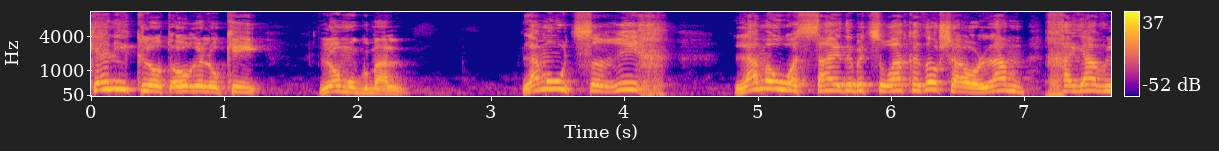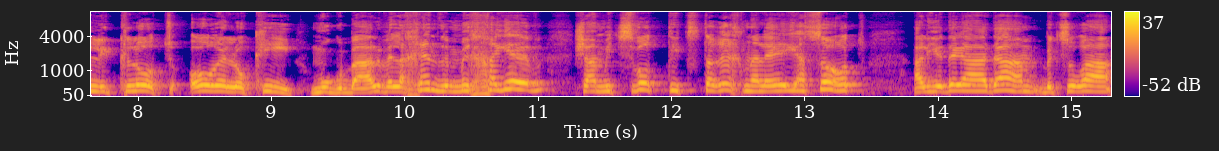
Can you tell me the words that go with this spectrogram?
כן יקלוט אור אלוקי לא מוגבל. למה הוא צריך למה הוא עשה את זה בצורה כזו שהעולם חייב לקלוט אור אלוקי מוגבל ולכן זה מחייב שהמצוות תצטרכנה להיעשות על ידי האדם בצורה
